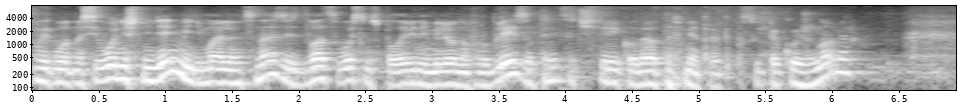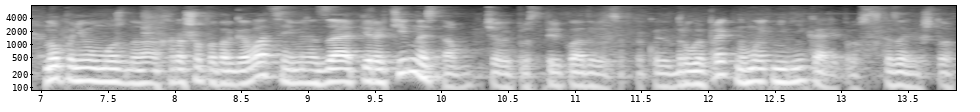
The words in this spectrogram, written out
Так вот, на сегодняшний день минимальная цена здесь 28,5 миллионов рублей за 34 квадратных метра. Это, по сути, такой же номер. Но по нему можно хорошо поторговаться именно за оперативность. Там человек просто перекладывается в какой-то другой проект. Но мы не вникали, просто сказали, что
